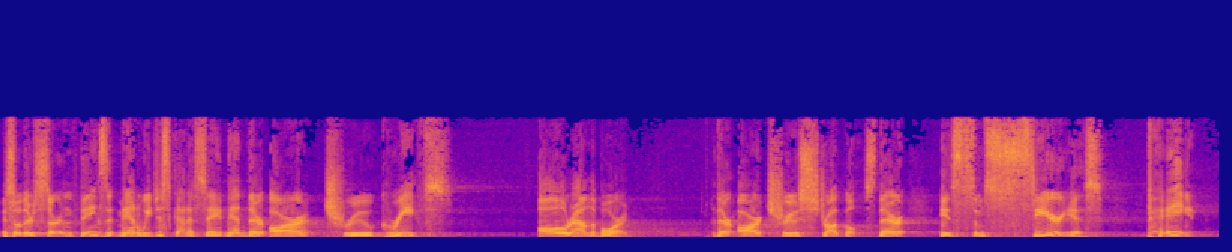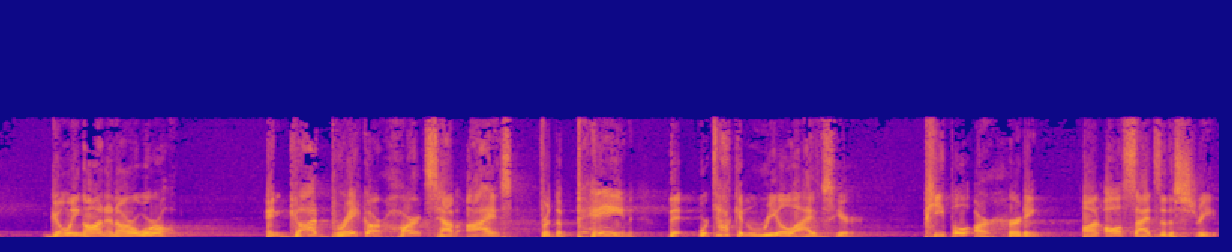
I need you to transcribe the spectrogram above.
And so there's certain things that, man, we just got to say, man, there are true griefs all around the board. There are true struggles. There is some serious pain going on in our world. And God break our hearts have eyes for the pain that we're talking real lives here. People are hurting on all sides of the street,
